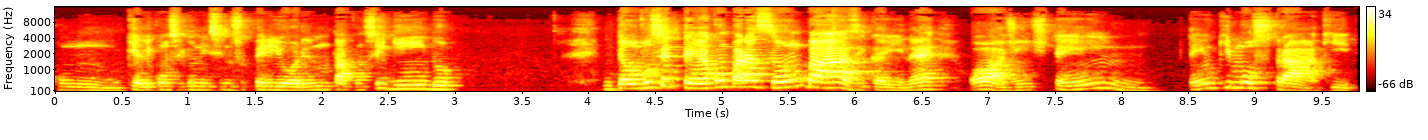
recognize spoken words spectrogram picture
com o que ele conseguiu no ensino superior, ele não está conseguindo. Então você tem a comparação básica aí, né? Ó, a gente tem tem o que mostrar aqui.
